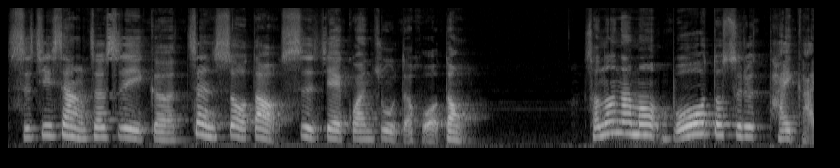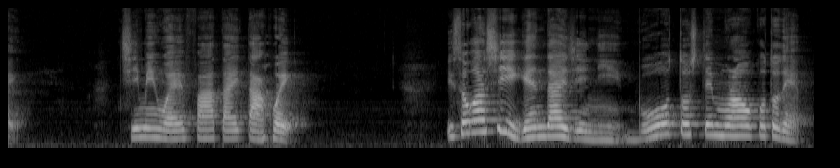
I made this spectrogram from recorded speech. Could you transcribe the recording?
实际上，这是一个正受到世界关注的活动。その名もボートする大会。其名为发呆大会。忙しい現代人にぼーっとしてもらうことで、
